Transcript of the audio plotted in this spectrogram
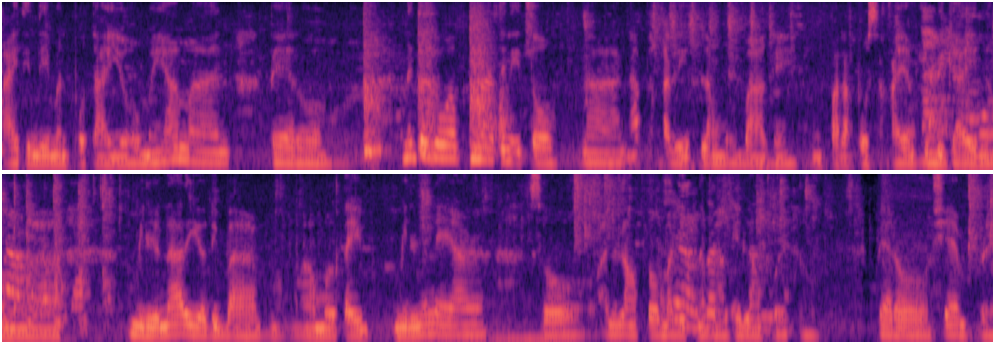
kahit hindi man po tayo mayaman, pero nagagawa po natin ito na napakaliit lang mong bagay para po sa kayang ibigay ng mga milyonaryo, di ba? Mga multi-millionaire. So, ano lang to, maliit na bagay lang po ito. Pero, syempre,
